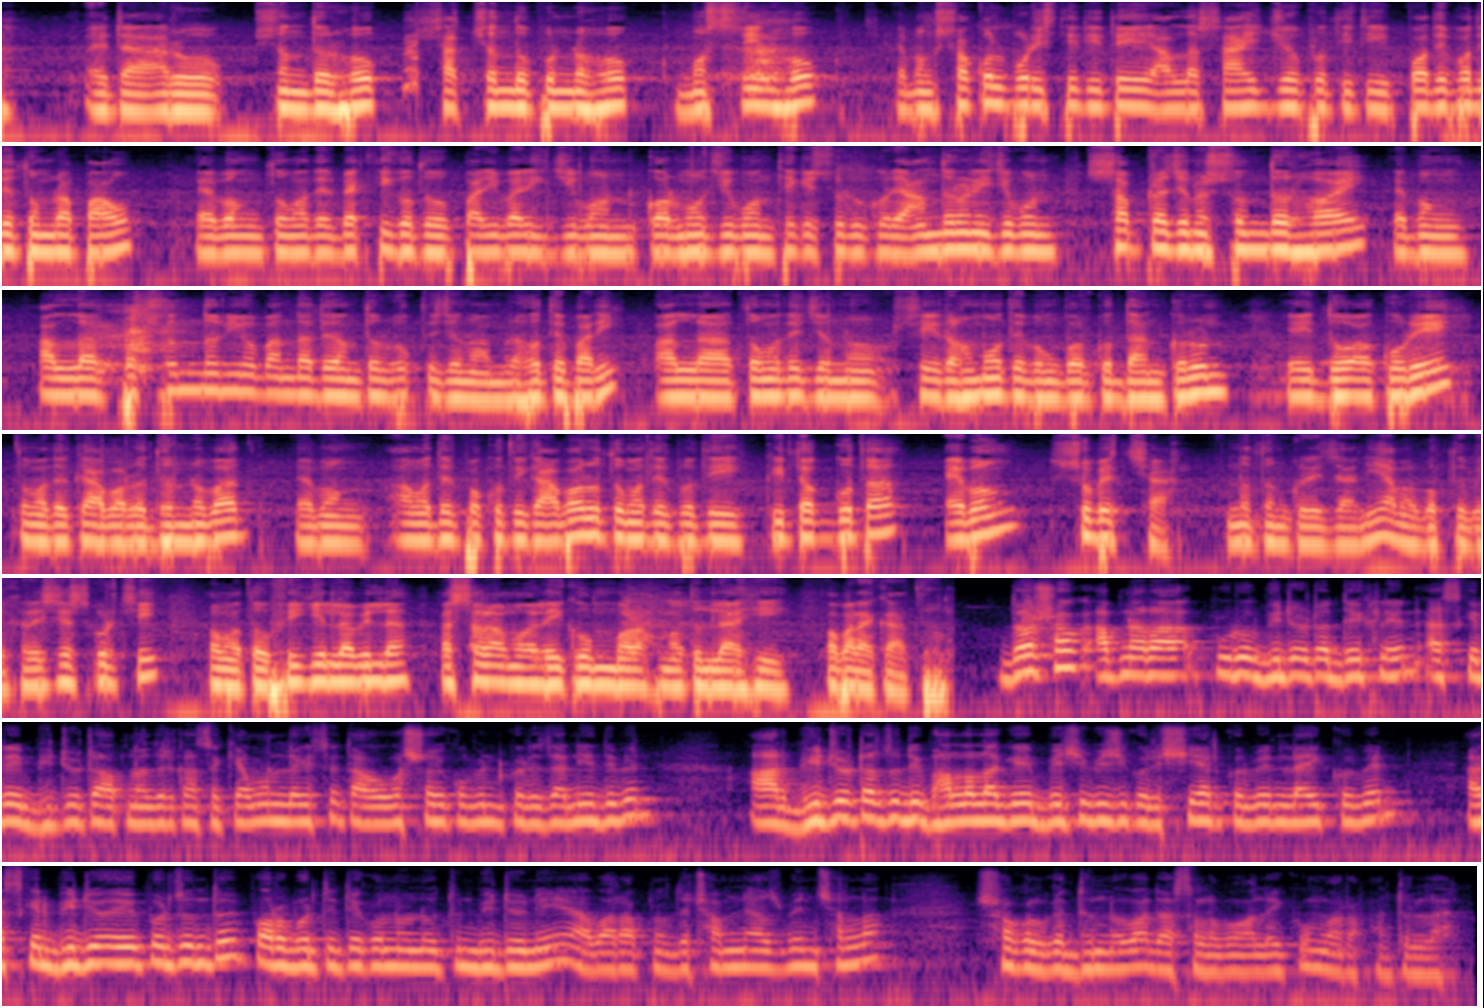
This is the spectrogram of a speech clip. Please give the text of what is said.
এটা আরও সুন্দর হোক, স্বাচ্ছন্দ্যপূর্ণ হোক, মসৃণ হোক এবং সকল পরিস্থিতিতে আল্লাহর সাহায্য প্রতিটি পদে পদে তোমরা পাও এবং তোমাদের ব্যক্তিগত পারিবারিক জীবন, কর্মজীবন থেকে শুরু করে আন্দোলনী জীবন সবটা যেন সুন্দর হয় এবং আল্লাহর পছন্দনীয় বান্দাদের অন্তর্ভুক্ত যেন আমরা হতে পারি। আল্লাহ তোমাদের জন্য সেই রহমত এবং বরকত দান করুন। এই দোয়া করে তোমাদেরকে আবারও ধন্যবাদ এবং আমাদের পক্ষ থেকে আবারও তোমাদের প্রতি কৃতজ্ঞতা এবং শুভেচ্ছা নতুন করে জানিয়ে আমার বক্তব্য এখানে শেষ করছি। আমার তৌফিক ইল্লা বিল্লাহ। আসসালামু আলাইকুম রহমতুল্লাহি আবরাকাতুহ দর্শক, আপনারা পুরো ভিডিওটা দেখলেন। আজকের এই ভিডিওটা আপনাদের কাছে কেমন লেগেছে তা অবশ্যই কমেন্ট করে জানিয়ে দেবেন। আর ভিডিওটা যদি ভালো লাগে, বেশি বেশি করে শেয়ার করবেন লাইক করবেন। আজকের ভিডিও এই পর্যন্ত পরবর্তীতে কোনো নতুন ভিডিও নিয়ে আবার আপনাদের সামনে আসবেন ইনশাল্লাহ। সকলকে ধন্যবাদ। আসসালামু আলাইকুম রহমতুল্লাহ।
